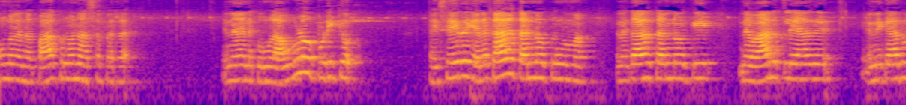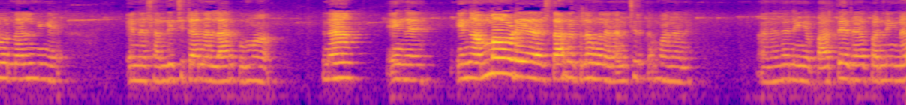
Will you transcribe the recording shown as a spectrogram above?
உங்களை நான் பார்க்கணுன்னு ஆசைப்பட்றேன். ஏன்னா எனக்கு உங்களை அவ்வளோ பிடிக்கும். தயவுசெய்து எனக்காக கண் நோக்குங்கம்மா. எனக்காக கண் நோக்கி இந்த வாரத்துலையாவது என்னைக்காவது ஒரு நாள் நீங்கள் என்னை சந்திச்சிட்டா நல்லா இருக்குமா ஏன்னா எங்கள் எங்கள் அம்மாவுடைய ஸ்தானத்தில் உங்களை நினச்சிருக்கேம்மா நான். அதனால் நீங்கள் பார்த்து ஏதாவது பண்ணிங்கன்னா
